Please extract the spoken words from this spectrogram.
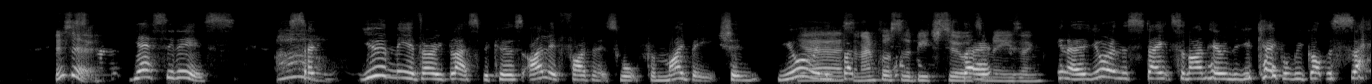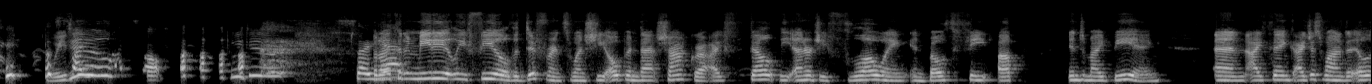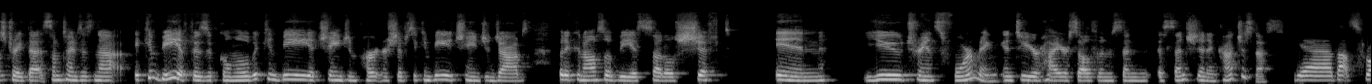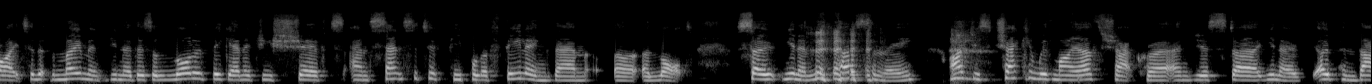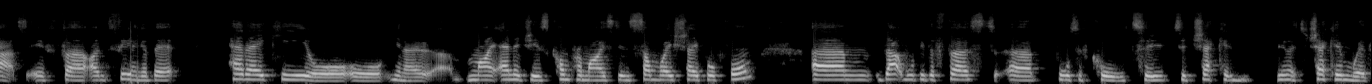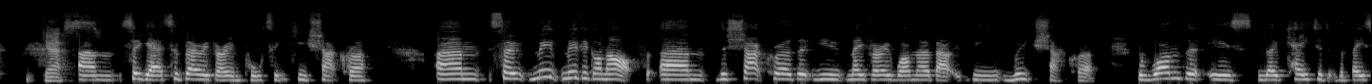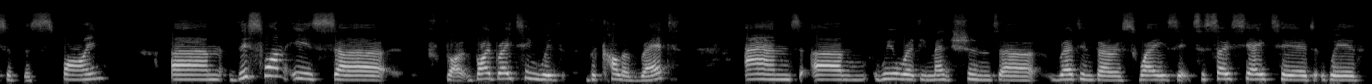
Is it? So, yes, it is. Oh. So you and me are very blessed because I live five minutes walk from my beach, and you're yes, really. and I'm close to the beach too. So, it's amazing. You know, you're in the states, and I'm here in the UK, but we got the same. We do. we do. So, but yeah. I could immediately feel the difference when she opened that chakra. I felt the energy flowing in both feet up into my being and i think i just wanted to illustrate that sometimes it's not it can be a physical move it can be a change in partnerships it can be a change in jobs but it can also be a subtle shift in you transforming into your higher self and ascension and consciousness. Yeah that's right. And at the moment you know there's a lot of big energy shifts and sensitive people are feeling them uh, a lot. So you know me personally I just check in with my earth chakra and just, uh, you know, open that if uh, I'm feeling a bit headachy or, or, you know, uh, my energy is compromised in some way, shape, or form. Um, that will be the first uh, port of call to to check in, you know, to check in with. Yes. Um, so yeah, it's a very very important key chakra. Um, so move, moving on up, um, the chakra that you may very well know about, the root chakra the one that is located at the base of the spine. Um, this one is uh, vibrating with the color red. And um, we already mentioned uh, red in various ways. It's associated with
